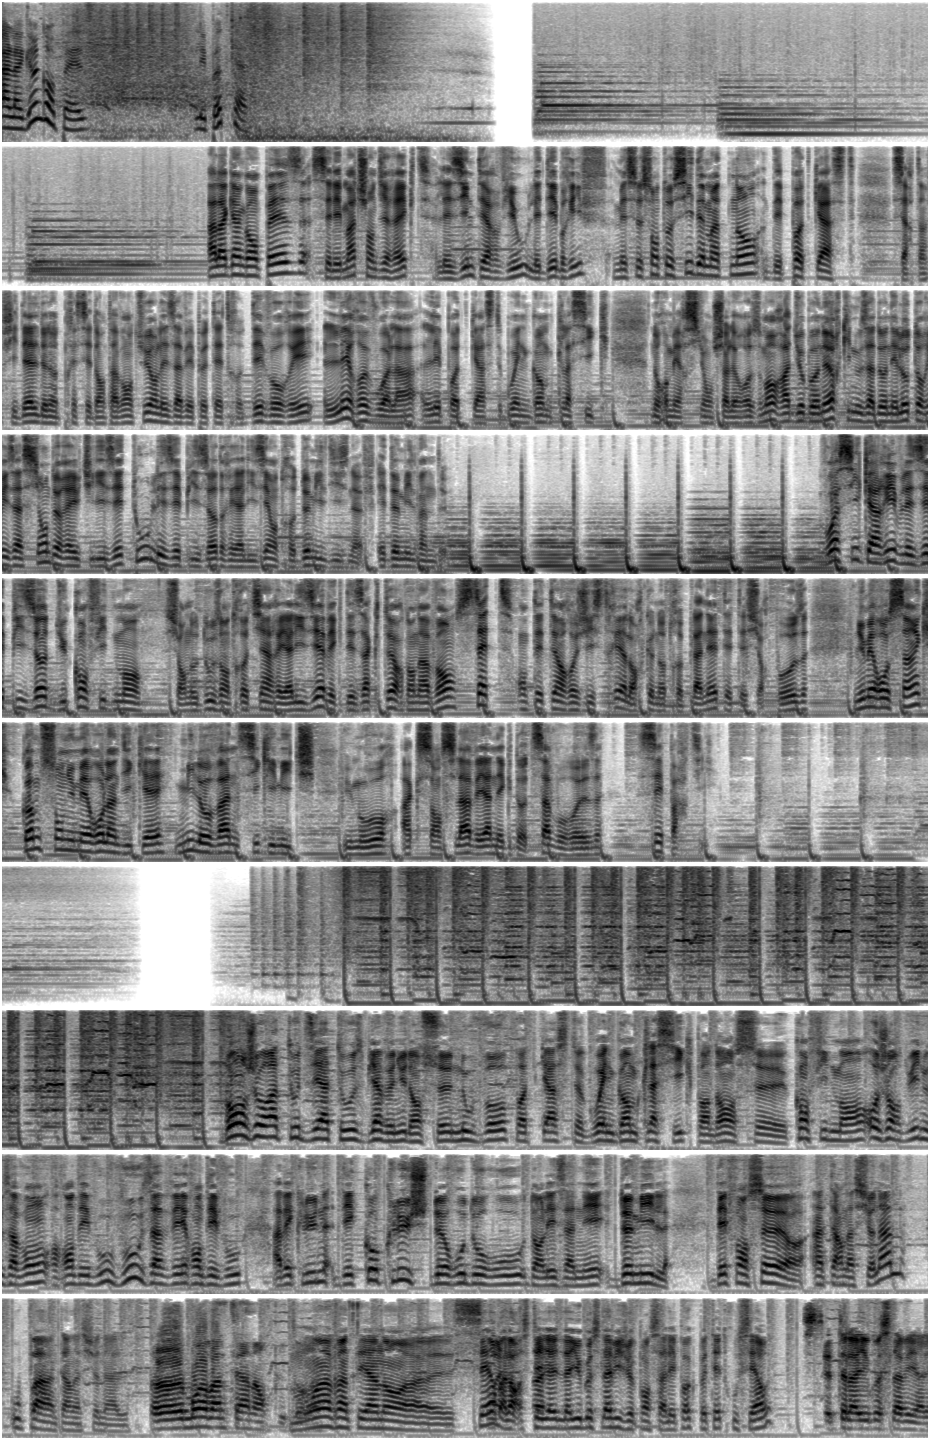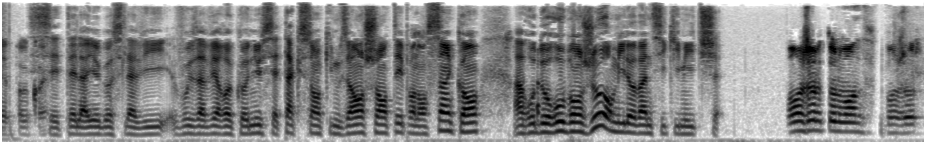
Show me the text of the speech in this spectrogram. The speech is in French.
À la Guingampèse, les podcasts. À la Guingampèse, c'est les matchs en direct, les interviews, les débriefs, mais ce sont aussi dès maintenant des podcasts. Certains fidèles de notre précédente aventure les avaient peut-être dévorés, les revoilà, les podcasts Gwengam classiques. Nous remercions chaleureusement Radio Bonheur qui nous a donné l'autorisation de réutiliser tous les épisodes réalisés entre 2019 et 2022. Voici qu'arrivent les épisodes du confinement. Sur nos 12 entretiens réalisés avec des acteurs d'en avant, 7 ont été enregistrés alors que notre planète était sur pause. Numéro 5, comme son numéro l'indiquait, Milovan Sikimic. Humour, accent slave et anecdotes savoureuses. C'est parti. Bonjour à toutes et à tous, bienvenue dans ce nouveau podcast Gwengam classique pendant ce confinement. Aujourd'hui, nous avons rendez-vous, vous avez rendez-vous avec l'une des coqueluches de Roudourou dans les années 2000. Défenseur international, ou pas international euh, Moins 21 ans plutôt. Moins 21 ans. Euh, serbe, alors c'était la Yougoslavie je pense à l'époque peut-être, ou serbe C'était la Yougoslavie à l'époque. Ouais. C'était la Yougoslavie. Vous avez reconnu cet accent qui nous a enchanté pendant 5 ans à Rudoru. Bonjour Milovan Sikimic. Bonjour tout le monde, bonjour.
